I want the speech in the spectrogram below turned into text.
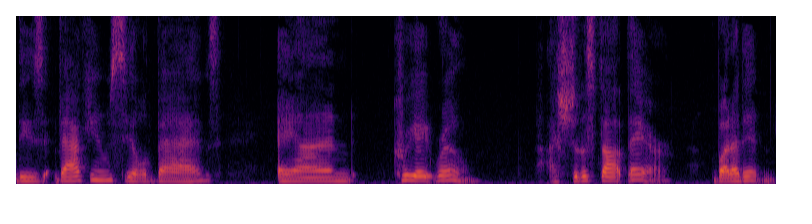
these vacuum sealed bags and create room. I should have stopped there, but I didn't.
